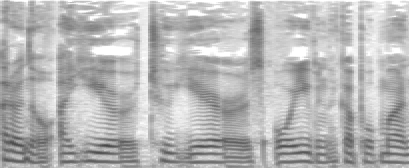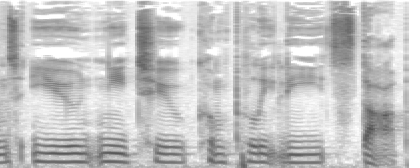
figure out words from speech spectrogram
I don't know, a year, two years, or even a couple months, you need to completely stop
